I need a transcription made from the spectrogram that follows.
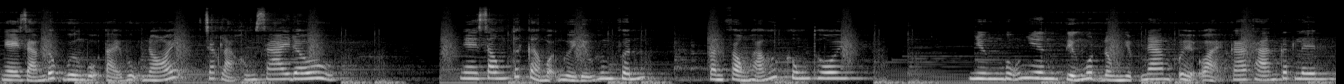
Nghe giám đốc vương bộ tài vụ nói, chắc là không sai đâu. Nghe xong tất cả mọi người đều hưng phấn. Văn phòng háo hức không thôi. Nhưng bỗng nhiên tiếng một đồng nghiệp nam uể oải ca thán cất lên.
